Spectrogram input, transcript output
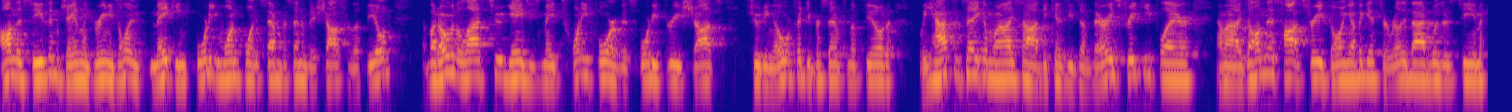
on the season. Jalen Green, he's only making 41.7% of his shots from the field. But over the last two games, he's made 24 of his 43 shots, shooting over 50% from the field. We have to take him while he's hot because he's a very streaky player. And while he's on this hot streak going up against a really bad Wizards team,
